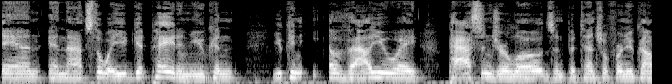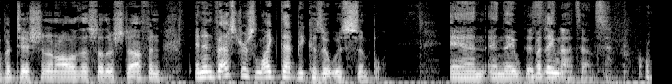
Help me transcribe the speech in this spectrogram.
and and that's the way you'd get paid, and you can you can evaluate passenger loads and potential for new competition and all of this other stuff, and and investors like that because it was simple, and and they This but they not sound simple.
